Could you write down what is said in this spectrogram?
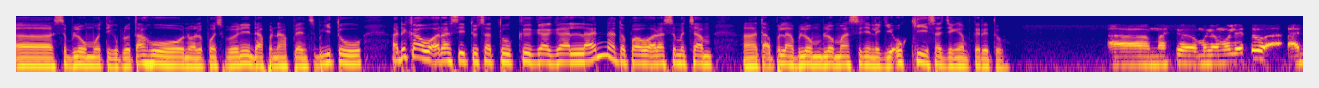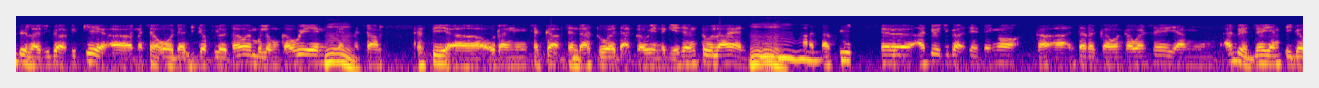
uh, Sebelum umur 30 tahun Walaupun sebelum ni Dah pernah plan sebegitu Adakah awak rasa itu Satu kegagalan Ataupun awak rasa macam uh, Tak apalah Belum belum masanya lagi Okey saja dengan perkara tu Uh, masa mula-mula tu adalah juga fikir uh, macam oh dah 30 tahun belum kahwin Hmm. kan macam nanti uh, orang cakap macam dah tua tak kahwin lagi macam tu lah kan. Mm-mm. Uh, tapi uh, ada juga saya tengok uh, antara kawan-kawan saya yang ada je yang 30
